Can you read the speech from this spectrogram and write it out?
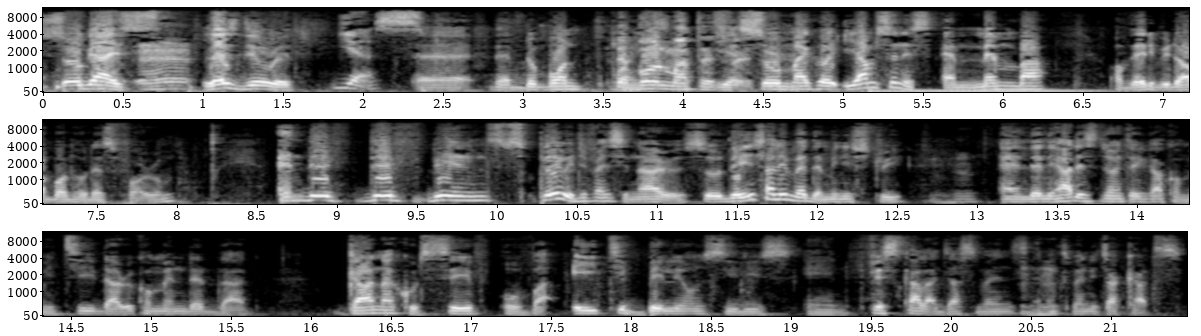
so guys, uh-huh. let's deal with Yes. uh, the, the bond. The bond matters Yes. first. So Michael Yamson is a member of the Individual Bondholders Forum, and they've they've been playing with different scenarios. So they initially met the ministry, mm-hmm. and then they had this joint technical committee that recommended that Ghana could save over 80 billion cedis in fiscal adjustments and mm-hmm. expenditure cuts.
